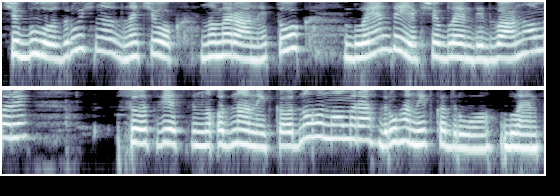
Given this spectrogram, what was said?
щоб було зручно значок номера ниток, бленди. Якщо бленди два номери, соответственно, одна нитка одного номера, друга нитка другого бленд.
